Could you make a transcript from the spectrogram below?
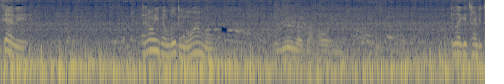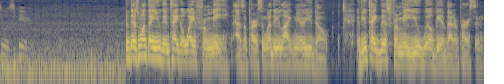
look. at it. That don't even look normal. It really like a hole in It like it turned into a spirit. If there's one thing you can take away from me as a person, whether you like me or you don't, if you take this from me, you will be a better person.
